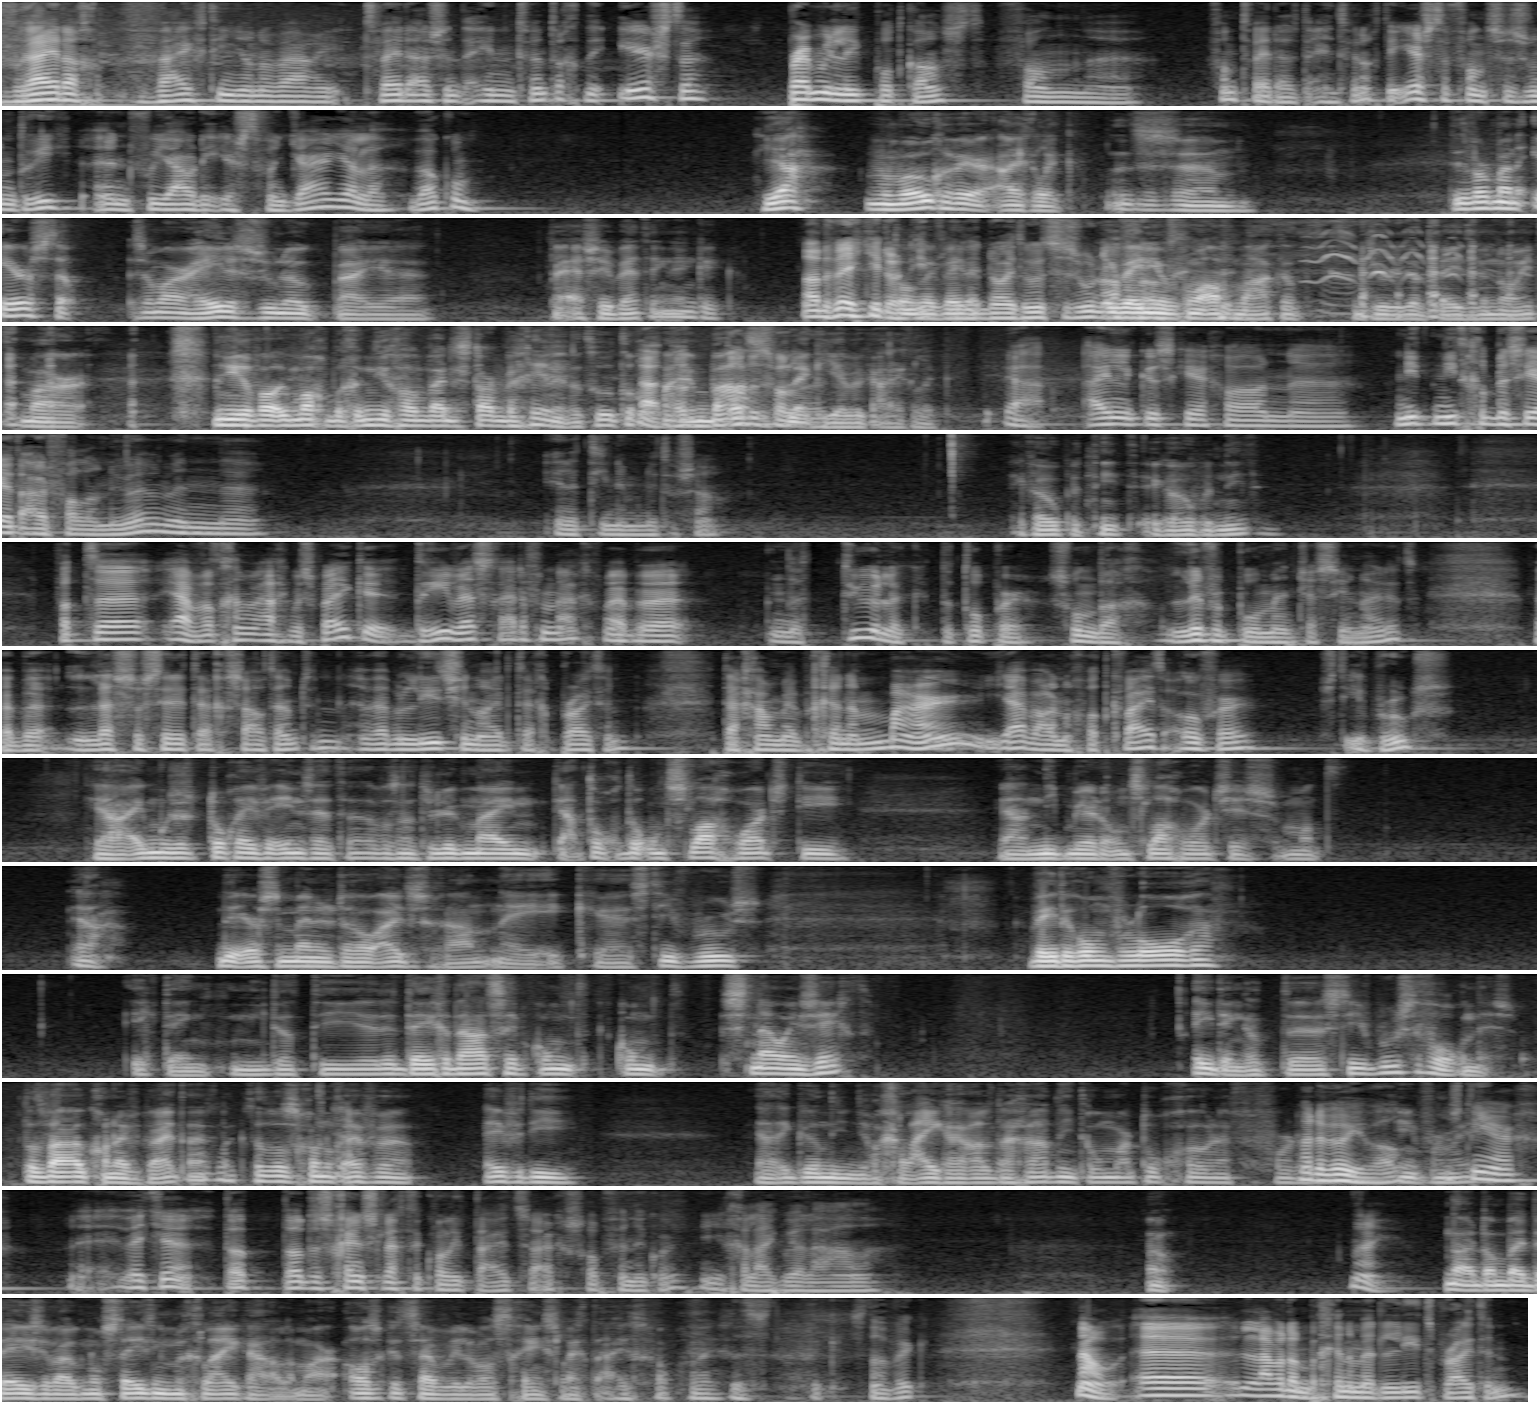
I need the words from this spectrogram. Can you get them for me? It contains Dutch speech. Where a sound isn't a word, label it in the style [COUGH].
Vrijdag 15 januari 2021, de eerste Premier League podcast van, uh, van 2021. De eerste van seizoen 3 en voor jou de eerste van het jaar, Jelle. Welkom. Ja, we mogen weer eigenlijk. Dit, is, um, dit wordt mijn eerste zeg maar, hele seizoen ook bij, uh, bij FC Betting, denk ik. Nou, dat weet je toch niet. Ik weet, nooit hoe het seizoen Ik weet niet of ik hem afmaak, dat, [LAUGHS] natuurlijk, dat weten we nooit. Maar in ieder geval, ik mag nu gewoon bij de start beginnen. Dat voelt toch ja, een basisplekje heb ik eigenlijk. Ja, eindelijk eens een keer gewoon uh, niet, niet geblesseerd uitvallen nu, hè? In, uh, in de tiende minuut of zo. Ik hoop het niet, ik hoop het niet. Wat, uh, ja, wat gaan we eigenlijk bespreken? Drie wedstrijden vandaag. We hebben natuurlijk de topper zondag Liverpool-Manchester United. We hebben Leicester City tegen Southampton. En we hebben Leeds United tegen Brighton. Daar gaan we mee beginnen. Maar jij wou nog wat kwijt over Steve Bruce. Ja, ik moest er toch even inzetten. Dat was natuurlijk mijn, ja, toch de ontslagwatch die ja, niet meer de ontslagwatch is. Omdat, ja, de eerste manager er al uit is gegaan. Nee, ik, uh, Steve Bruce, wederom verloren ik denk niet dat die, eh, de degradatie komt, komt snel in zicht. Ik denk dat uh, Steve Bruce de volgende is. Dat wou ik gewoon even kwijt eigenlijk. Dat was gewoon nog even, even die... Ja, ik wil niet gelijk halen, daar gaat het niet om, maar toch gewoon even voor de Maar dat wil je wel, dat is niet erg. Weet je, dat, dat is geen slechte kwaliteitseigenschap, vind ik hoor. Je gelijk willen halen. Oh. Nee. Nou, dan bij deze wou ik nog steeds niet meer gelijk halen. Maar als ik het zou willen, was het geen slechte eigenschap geweest. Dat snap ik, snap ik. Nou, uh, laten we dan beginnen met Leeds Brighton.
